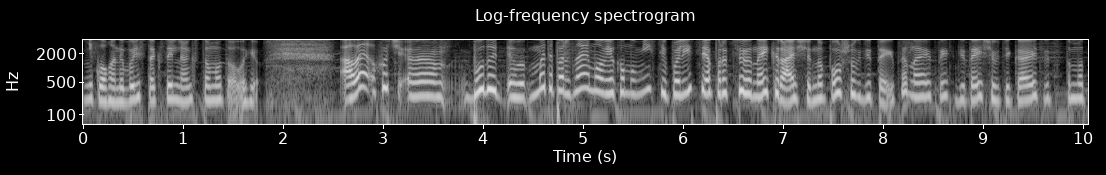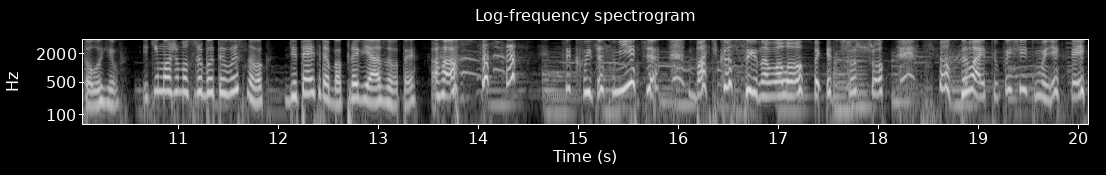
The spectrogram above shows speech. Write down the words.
Нікого не боюсь так сильно, як стоматологів. Але хоч е, будуть, е, ми тепер знаємо, в якому місті поліція працює найкраще на пошук дітей. Це на тих дітей, що втікають від стоматологів. Який можемо зробити висновок? Дітей треба прив'язувати. Ага. Це Кузя сміється, батько сина малого, якщо що. Все, давайте, пишіть мені хейт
